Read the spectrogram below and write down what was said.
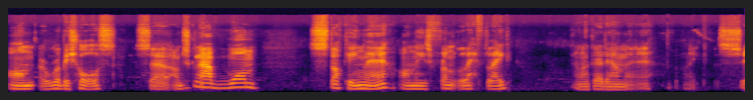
on a rubbish horse. So I'm just going to have one stocking there on his front left leg. And I'll go down there like so.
